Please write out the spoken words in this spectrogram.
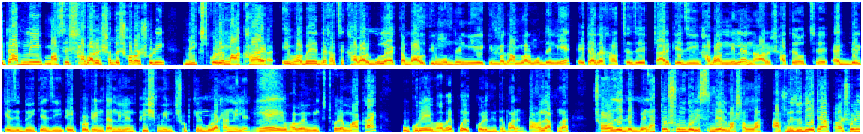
এটা আপনি মাছের খাবারের সাথে সরাসরি মিক্সড করে মাখায়, এভাবে দেখাচ্ছে খাবারগুলা একটা বালতির মধ্যে নিয়ে কিংবা গামলার মধ্যে নিয়ে, এটা দেখা যাচ্ছে যে চার কেজি খাবার নিলেন আর সাথে হচ্ছে এক দেড় কেজি, দুই কেজি এই প্রোটিনটা নিলেন ফিশ মিল শুটকির গুঁড়াটা নিলেন। নিয়ে এইভাবে মিক্সড করে মাখায় পুকুরে এইভাবে প্রয়োগ করে দিতে পারেন। তাহলে আপনার সহজেই দেখবেন এত সুন্দর স্মেল মাসাল্লাহ আপনি যদি এটা সরাসরি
